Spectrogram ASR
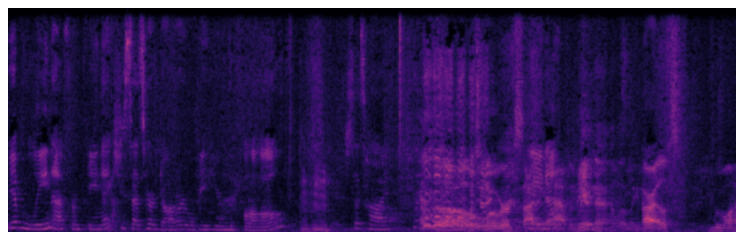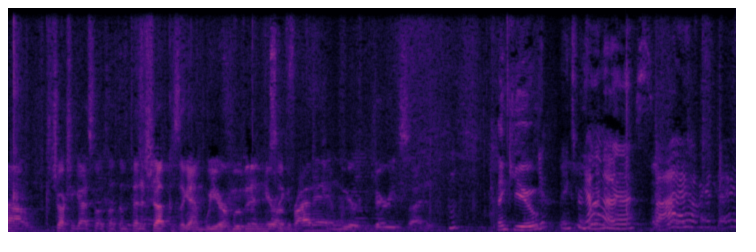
We have Lena from Phoenix. She says her daughter will be here in the fall. Mm-hmm. She says hi. Oh, well, we're excited to have them here. Lena, hello, Lena. All right, let's move on out. Construction guys, folks, let them finish up because again, we are moving in here on Friday and we are very excited. Thank you. Yeah, thanks for joining Yeah. us. Bye. Have a good day.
